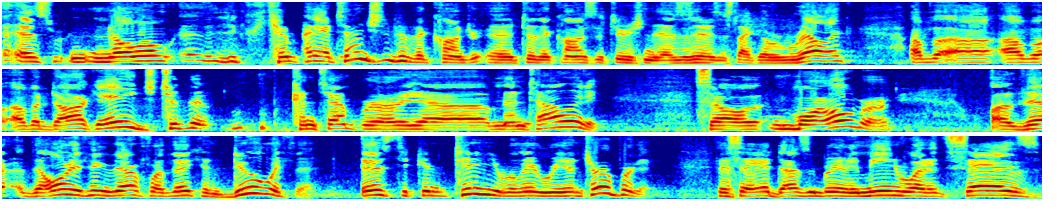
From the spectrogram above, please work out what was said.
as no you can pay attention to the uh, to the Constitution as it is. It's like a relic of, uh, of, of, a dark age to the contemporary uh, mentality. So, moreover, uh, the only thing, therefore, they can do with it is to continually reinterpret it. They say it doesn't really mean what it says,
